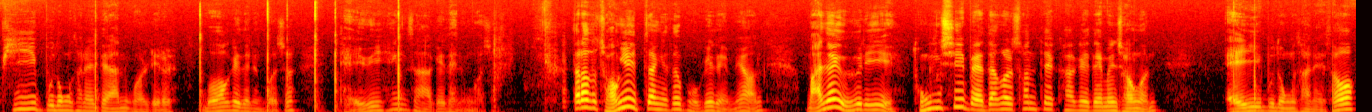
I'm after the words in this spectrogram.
비부동산에 대한 권리를 뭐 하게 되는 거죠? 대위 행사하게 되는 거죠. 따라서 정의 입장에서 보게 되면 만약 을이 동시 배당을 선택하게 되면 정은 A 부동산에서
